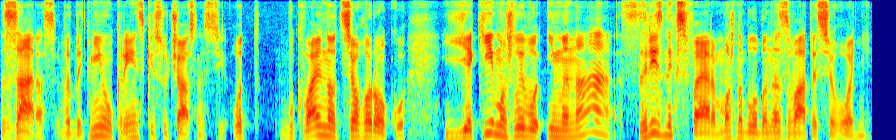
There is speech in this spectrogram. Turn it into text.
зараз видатні українські сучасності, от буквально цього року, які можливо імена з різних сфер можна було би назвати сьогодні?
